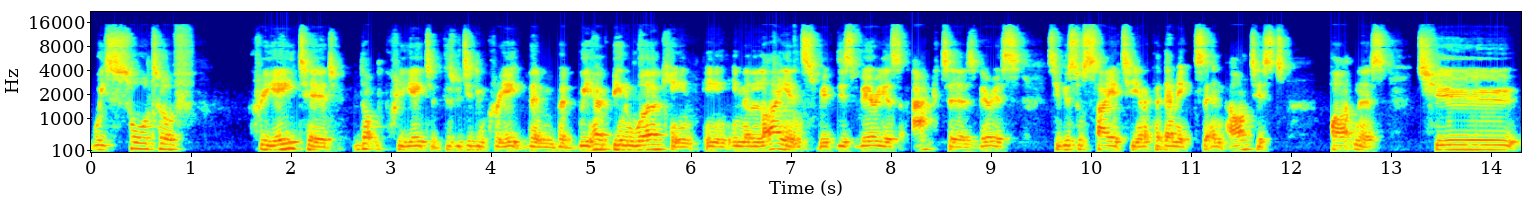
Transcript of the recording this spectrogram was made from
we sort of created, not created because we didn't create them, but we have been working in, in alliance with these various actors, various civil society and academics and artists partners to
